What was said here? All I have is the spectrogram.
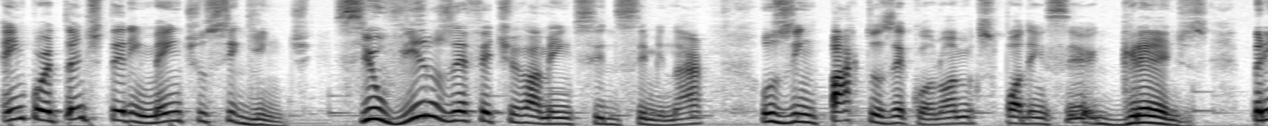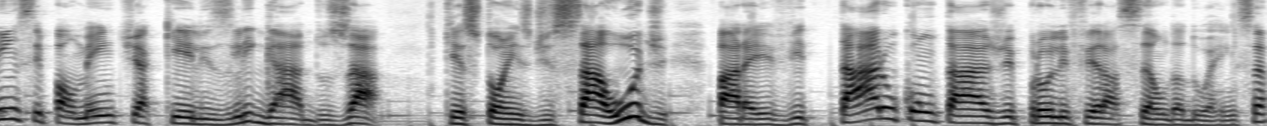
é importante ter em mente o seguinte, se o vírus efetivamente se disseminar, os impactos econômicos podem ser grandes, principalmente aqueles ligados a questões de saúde para evitar o contágio e proliferação da doença,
